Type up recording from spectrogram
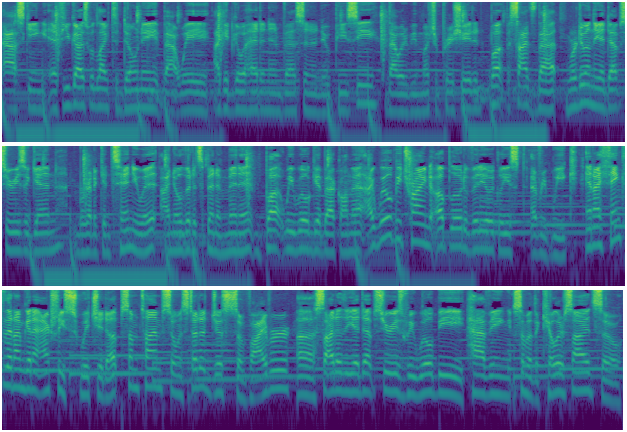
asking if you guys would like to donate. That way I could go ahead and invest in a new PC. That would be much appreciated. But besides that, we're doing the Adept series again. We're going to continue it. I know that it's been a minute, but we will get back on that. I will be trying to upload a video at least every week. And I think that I'm going to actually switch it up sometimes. So instead of just Survivor uh, side of the Adept series, we will be having some of the killer side. So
